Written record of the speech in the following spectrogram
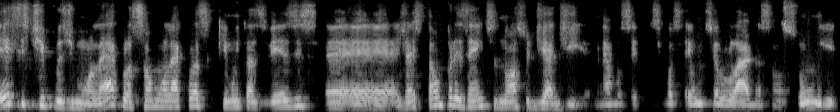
Esses tipos de moléculas são moléculas que muitas vezes é, é, é, já estão presentes no nosso dia a dia. Né? Você, se você tem um celular da Samsung,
